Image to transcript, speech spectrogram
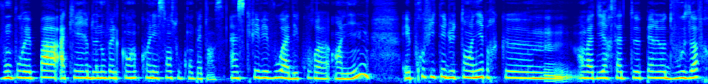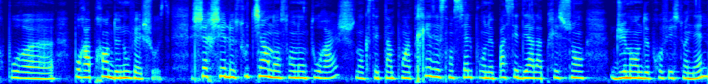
vous ne pouvez pas acquérir de nouvelles connaissances ou compétences. Inscrivez-vous à des cours euh, en ligne et profitez du temps libre que, on va dire, cette période vous offre pour, pour apprendre de nouvelles choses. Cherchez le soutien dans son entourage, donc c'est un point très essentiel pour ne pas céder à la pression du monde professionnel.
